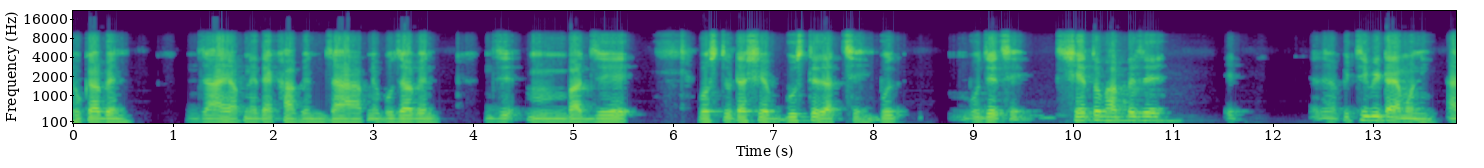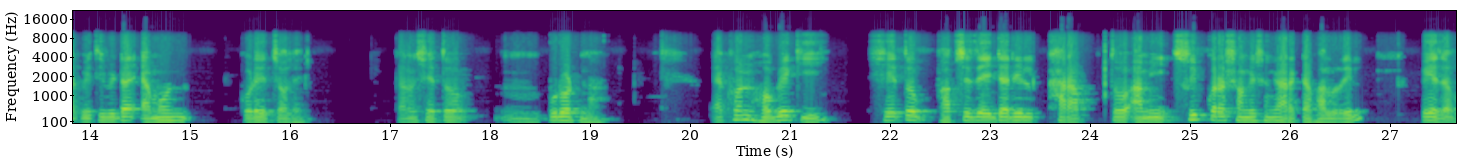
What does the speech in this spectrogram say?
ঢুকাবেন, যায় আপনি দেখাবেন, যা আপনি বুঝাবেন, যে বা যে বস্তুটা সে বুঝতে যাচ্ছে বুঝেছে। সে তো ভাববে যে পৃথিবীটা এমনই, আর পৃথিবীটা এমন করে চলে। কারণ সে তো পুরোট না। এখন হবে কি, সে তো ভাবছে যে এটা রিল খারাপ, তো আমি সুইপ করার সঙ্গে সঙ্গে আরেকটা ভালো রিল পেয়ে যাব।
